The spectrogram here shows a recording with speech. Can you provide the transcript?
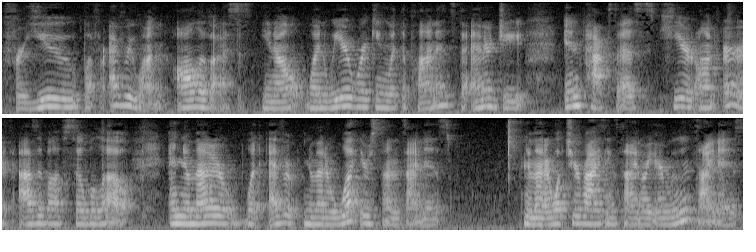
for you, but for everyone, all of us. You know, when we are working with the planets, the energy impacts us here on earth, as above, so below. And no matter whatever, no matter what your sun sign is, no matter what your rising sign or your moon sign is,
